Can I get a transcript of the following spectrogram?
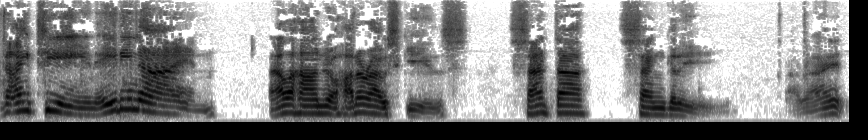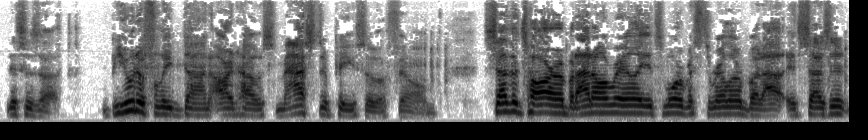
1989, Alejandro Jodorowsky's Santa Sangre. All right. This is a beautifully done art house masterpiece of a film. Says it's horror, but I don't really. It's more of a thriller, but I, it says it.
